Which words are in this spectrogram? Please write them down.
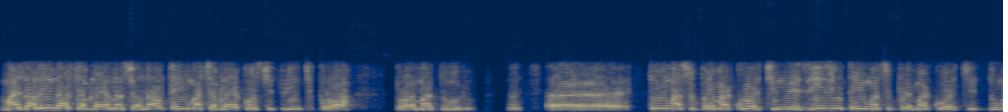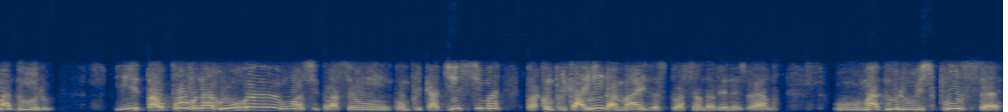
Mas, além da Assembleia Nacional, tem uma Assembleia Constituinte pró-Maduro. Pró né? uh, tem uma Suprema Corte no exílio, tem uma Suprema Corte do Maduro. E está o povo na rua, uma situação complicadíssima, para complicar ainda mais a situação da Venezuela. O Maduro expulsa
